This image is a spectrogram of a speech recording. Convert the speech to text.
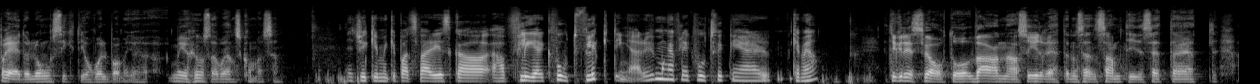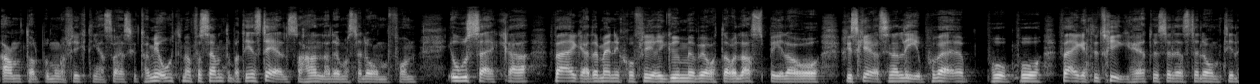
bred och långsiktig och hållbar migrationsöverenskommelse. Ni trycker mycket på att Sverige ska ha fler kvotflyktingar. Hur många fler kvotflyktingar kan vi ha? Jag tycker det är svårt att värna asylrätten och sen samtidigt sätta ett antal på hur många flyktingar Sverige ska ta emot. Men för Centerpartiets del så handlar det om att ställa om från osäkra vägar där människor flyr i gummibåtar och lastbilar och riskerar sina liv på, vä på, på vägen till trygghet och istället ställa om till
